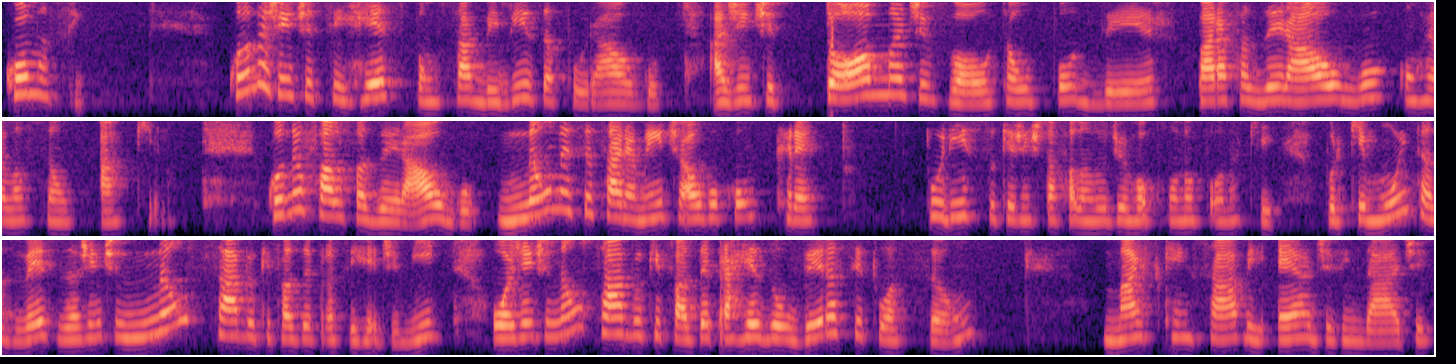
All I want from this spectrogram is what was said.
Como assim? Quando a gente se responsabiliza por algo, a gente toma de volta o poder para fazer algo com relação àquilo. Quando eu falo fazer algo, não necessariamente algo concreto. Por isso que a gente está falando de Ho'oponopono aqui, porque muitas vezes a gente não sabe o que fazer para se redimir, ou a gente não sabe o que fazer para resolver a situação, mas quem sabe é a divindade,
